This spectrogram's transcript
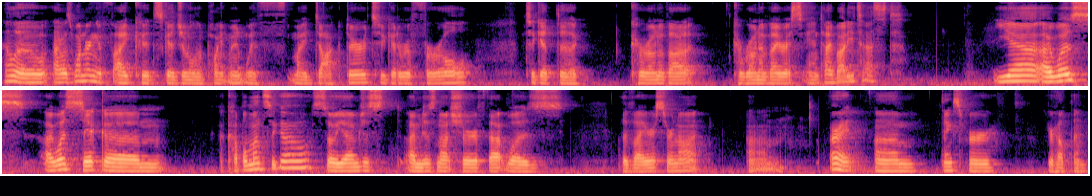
Hello, I was wondering if I could schedule an appointment with my doctor to get a referral to get the coronavirus coronavirus antibody test. Yeah, I was I was sick um, a couple months ago, so yeah, I'm just I'm just not sure if that was the virus or not. Um, All right. Um, thanks for your help then.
